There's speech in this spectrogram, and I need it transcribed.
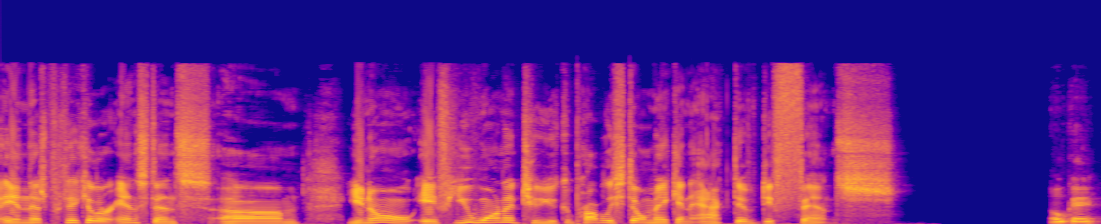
in this particular instance um, you know if you wanted to you could probably still make an active defense Okay.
